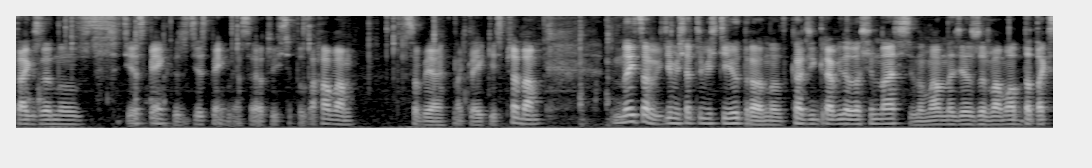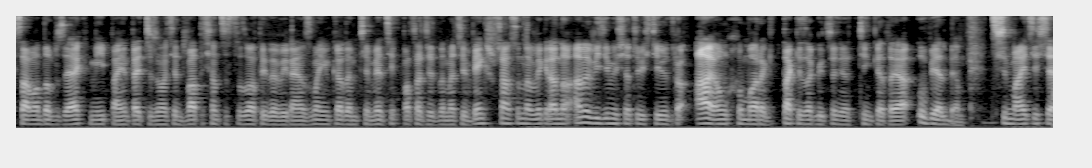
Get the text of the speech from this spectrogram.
Także no, życie jest piękne. Życie jest piękne. Ja sobie oczywiście to zachowam. Sobie naklejki sprzedam. No i co, widzimy się oczywiście jutro. No, kodzik Gravidel18. No mam nadzieję, że wam odda tak samo dobrze jak mi. Pamiętajcie, że macie 2100 zł do wygrania z moim kodem. Czym więcej wpłacacie, to macie większą szansę na wygraną. A my widzimy się oczywiście jutro. A on humorek, takie zakończenie odcinka to ja uwielbiam. Trzymajcie się,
